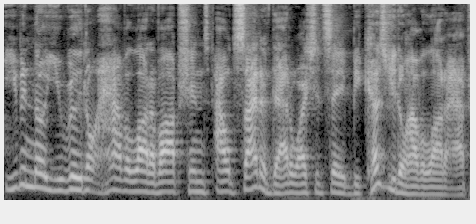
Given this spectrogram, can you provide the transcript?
even though you really don't have a lot of options outside outside of that, or I should say, because you don't have a lot of op-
